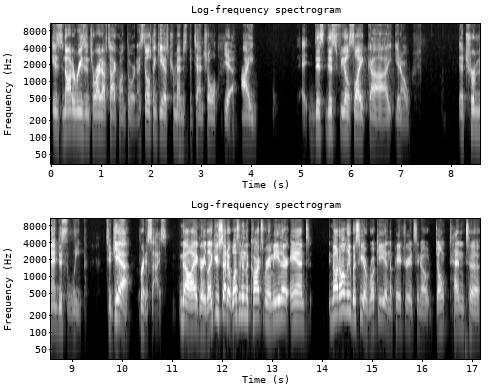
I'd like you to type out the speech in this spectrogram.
is not a reason to write off Tyquan Thornton. I still think he has tremendous potential. Yeah, I eh, this this feels like uh, you know a tremendous leap to just yeah. criticize. No, I agree. Like you said, it wasn't in the cards for him either. And not only was he a rookie, and the Patriots, you know, don't tend to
